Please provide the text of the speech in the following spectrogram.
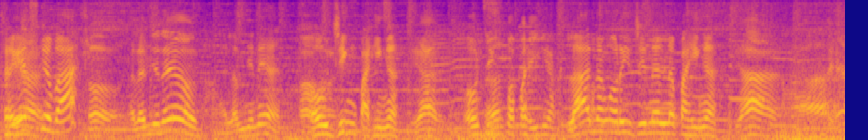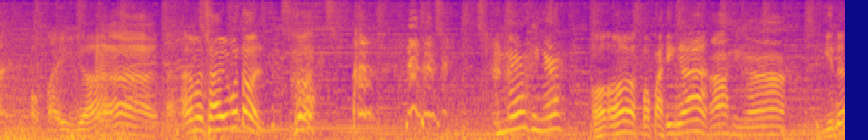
Nagets nyo ba? Oo, alam nyo na yun. Alam nyo na yan. Oo. Ojing pahinga. Yan. Ojing Huh? papahinga. Lahat ng original na pahinga. Yan. Ah, Yan. papahinga. Yan. Ano masabi mo, Tol? Hinga, hinga. Oo, papahinga. Ah, hinga. Sige na.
